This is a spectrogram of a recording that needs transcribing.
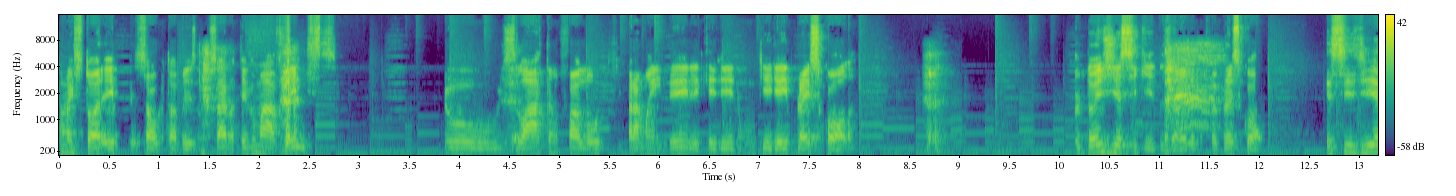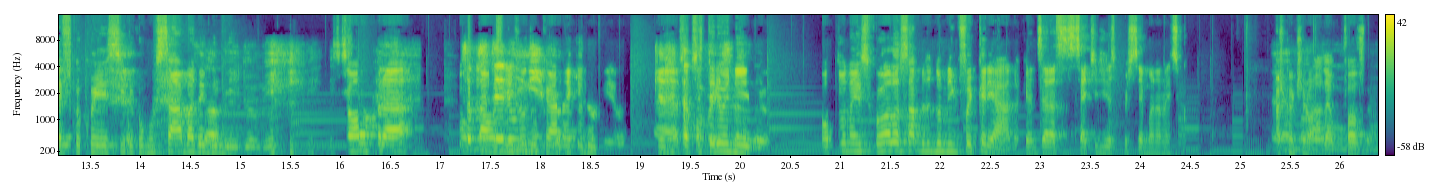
Uma história aí pro pessoal que talvez não saiba. Teve uma vez o Zlatan falou pra mãe dele que ele não queria ir pra escola por dois dias seguidos, aí ele foi pra escola. Esse dia ficou conhecido como sábado e domingo. Só pra só pra você ter um nível cara que dormiu. Que é, a gente tá ter um nível. Faltou na escola, sábado e domingo foi criado, que antes era sete dias por semana na escola. Pode é, continuar, Léo, por favor.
